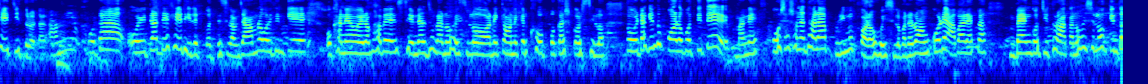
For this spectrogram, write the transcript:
সেই চিত্রটা। আমি ওটা, ওইটা দেখে রিলেট করতেছিলাম যে আমরা ওই দিনকে ওখানে ওইরকমভাবে স্যান্ডেল ঝুলানো হয়েছিল, অনেকে অনেকের ক্ষোভ প্রকাশ করছিল। তো ওটা কিন্তু পরবর্তীতে মানে প্রশাসনের দ্বারা রিমুভ করা হয়েছিল। মানে রং করে আবার একটা ব্যঙ্গচিত্র আঁকানো হয়েছিল। কিন্তু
